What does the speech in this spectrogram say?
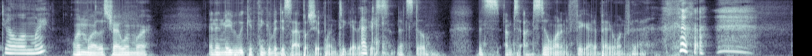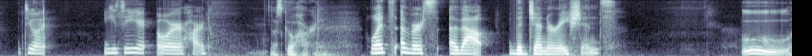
Do you want one more? One more. Let's try one more and then maybe we could think of a discipleship one together. Okay. That's still, that's I'm I'm still wanting to figure out a better one for that. Do you want easy or hard? Let's go hard. What's a verse about the generations? Ooh.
